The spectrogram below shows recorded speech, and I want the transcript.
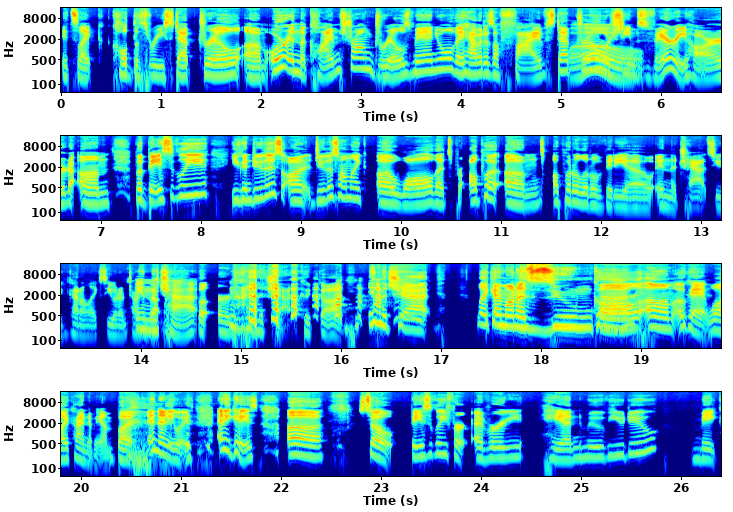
it's like called the three step drill um, or in the climb strong drills manual they have it as a five step drill which seems very hard um, but basically you can do this on do this on like a wall that's pr- i'll put um i'll put a little video in the chat so you can kind of like see what i'm talking In the chat. but or in the chat good god in the chat like i'm on a zoom call um okay well i kind of am but in any way any case uh so basically for every hand move you do make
